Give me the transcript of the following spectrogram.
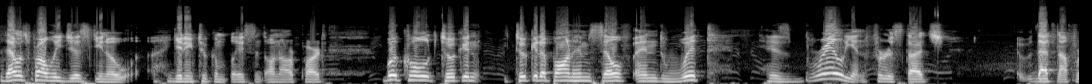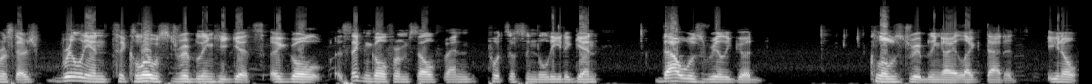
That was probably just you know getting too complacent on our part. But Cole took it took it upon himself, and with his brilliant first touch that's not first touch. Brilliant close dribbling. He gets a goal, a second goal for himself, and puts us in the lead again. That was really good. Close dribbling. I like that. It, you know,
